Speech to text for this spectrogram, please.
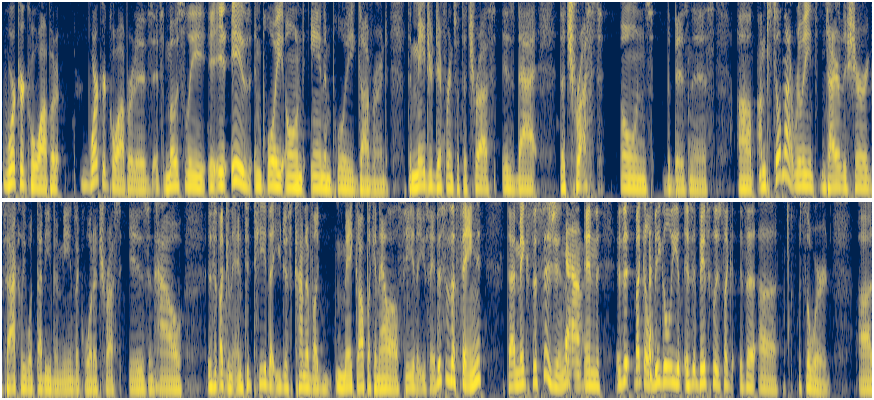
worker cooper worker cooperatives, it's mostly it is employee owned and employee governed. The major difference with the trust is that the trust owns the business. Um, I'm still not really entirely sure exactly what that even means, like what a trust is and how is it like an entity that you just kind of like make up like an LLC that you say this is a thing that makes decisions, yeah. and is it like a legally? is it basically just like is it uh what's the word? Uh,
